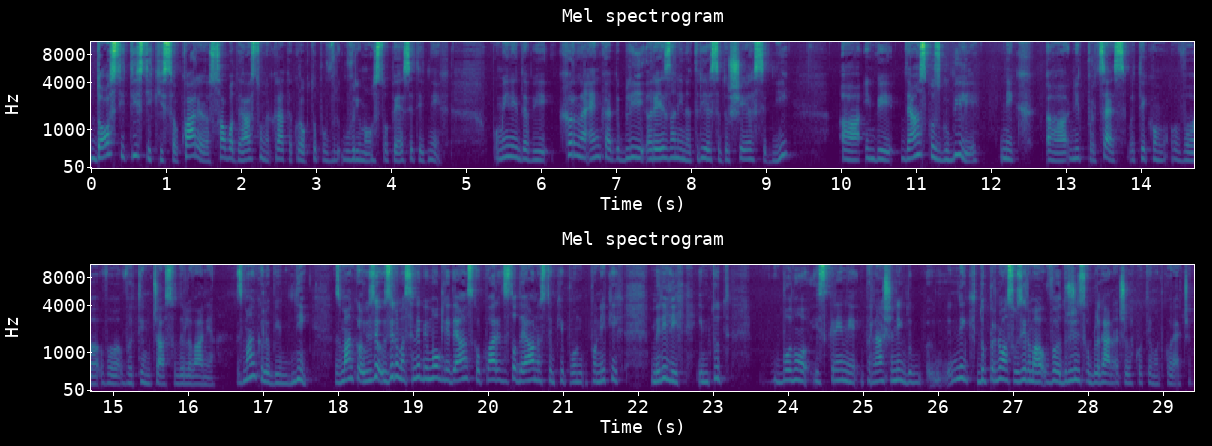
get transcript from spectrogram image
dosti tistih, ki se ukvarjajo s sobo dejavstvom na kratek rok, to govorimo o 150 dneh, pomeni, da bi kar naenkrat bili rezani na 30 do 60 dni uh, in bi dejansko izgubili nek, uh, nek proces v, tekom, v, v, v tem času delovanja. Zmanjkalo bi jim dni, zmanjkalo, oziroma se ne bi mogli dejansko ukvarjati s to dejavnostjo, ki po, po nekih merilih jim tudi bomo iskreni, prinaša nek, do, nek doprinos oziroma v družinsko blagajno, če lahko temu tako rečem.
